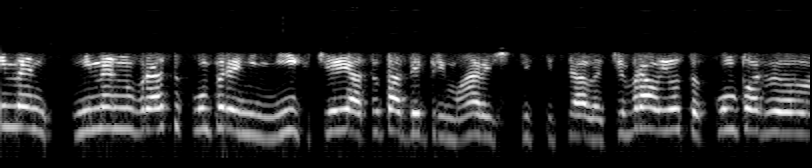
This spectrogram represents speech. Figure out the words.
nimeni, nimeni nu vrea să cumpere nimic, ce e atâta deprimare și plictiseală. Ce vreau eu să cumpăr, uh,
